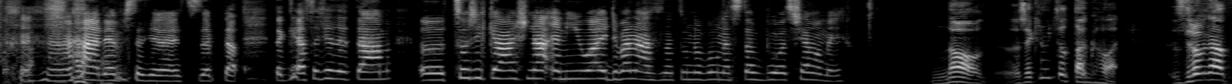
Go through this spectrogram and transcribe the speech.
Sakra. Hádem se tě zeptat. Tak já se tě zeptám, eh, co říkáš na MIUI 12, na tu novou nastavbu od Xiaomi? No, řeknu ti to takhle. Zrovna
